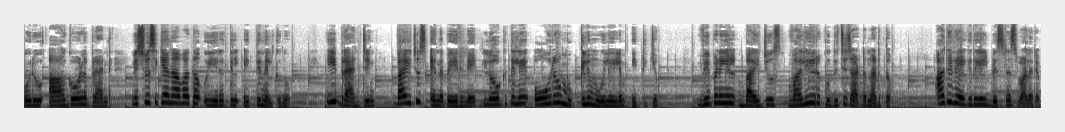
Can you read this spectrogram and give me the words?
ഒരു ആഗോള ബ്രാൻഡ് വിശ്വസിക്കാനാവാത്ത ഉയരത്തിൽ എത്തി നിൽക്കുന്നു. ഈ ബ്രാൻഡിംഗ് ബൈജൂസ് എന്ന പേരിനെ ലോകത്തിലെ ഓരോ മുക്കിലും മൂലയിലും എത്തിക്കും. വിപണിയിൽ ബൈജൂസ് വലിയൊരു കുതിച്ചുചാട്ടം നടത്തും. അതിവേഗതയിൽ ബിസിനസ് വളരും.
